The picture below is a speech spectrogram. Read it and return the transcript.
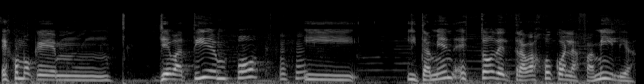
es como que mm, lleva tiempo y, y también esto del trabajo con la familia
